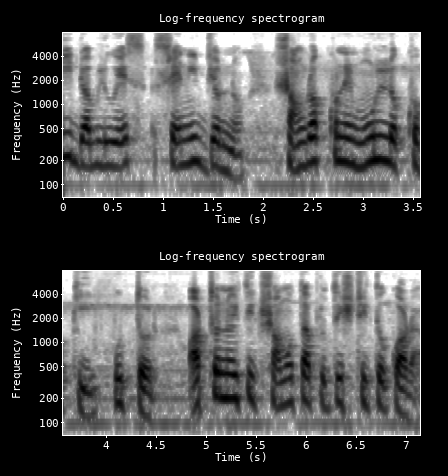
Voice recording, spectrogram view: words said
ইডব্লিউএস শ্রেণির জন্য সংরক্ষণের মূল লক্ষ্য কী? উত্তর, অর্থনৈতিক সমতা প্রতিষ্ঠিত করা।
